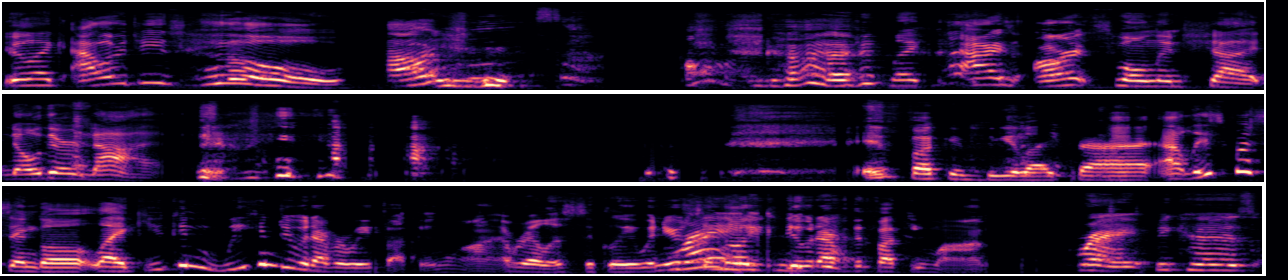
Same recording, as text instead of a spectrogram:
You're like allergies. Who? Allergies? oh my god. Like my eyes aren't swollen shut. No, they're not. it fucking be like that. At least we're single. Like you can, we can do whatever we fucking want. Realistically, when you're single, you can do whatever the fuck you want. Right, because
